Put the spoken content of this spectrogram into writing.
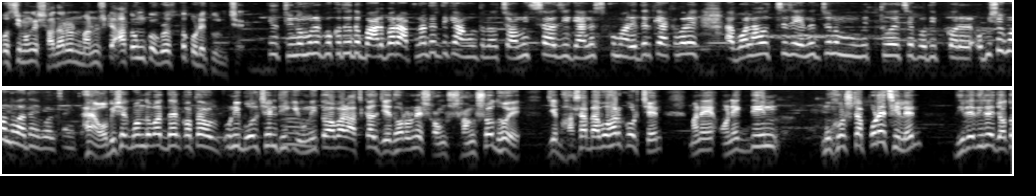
পশ্চিমবঙ্গের সাধারণ মানুষকে আতঙ্কগ্রস্ত করে তুলছে। কিন্তু তৃণমূলের পক্ষ থেকে তো বারবার আপনাদের দিকে আঙুল তোলা হচ্ছে। অমিত শাহজি জ্ঞানেশ কুমার এদেরকে একেবারে বলা হচ্ছে যে এদের জন্য মৃত্যু হয়েছে প্রদীপ করের। অভিষেক বন্দ্যোপাধ্যায় বলছেন। হ্যাঁ অভিষেক বন্দ্যোপাধ্যায়ের কথা উনি বলছেন ঠিকই। উনি তো আবার আজকাল যে ধরনের সাংসদ হয়ে যে ভাষা ব্যবহার করছেন মানে অনেকদিন মুখোশটা পড়েছিলেন ধীরে ধীরে যত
